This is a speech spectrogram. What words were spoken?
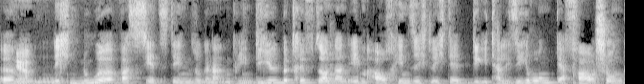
ähm, ja. Nicht nur, was jetzt den sogenannten Green Deal betrifft, sondern eben auch hinsichtlich der Digitalisierung, der Forschung.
